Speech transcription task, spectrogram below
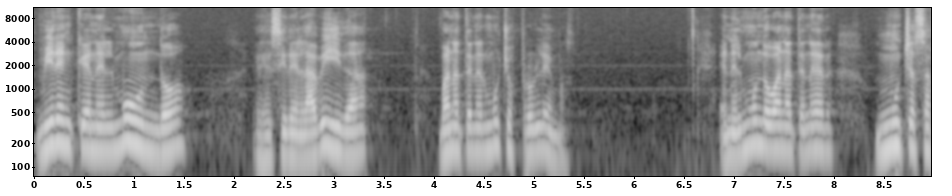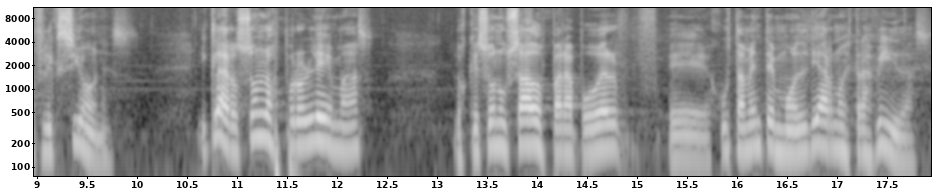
miren que en el mundo, es decir, en la vida, van a tener muchos problemas. En el mundo van a tener muchas aflicciones. Y claro, son los problemas los que son usados para poder eh, justamente moldear nuestras vidas.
